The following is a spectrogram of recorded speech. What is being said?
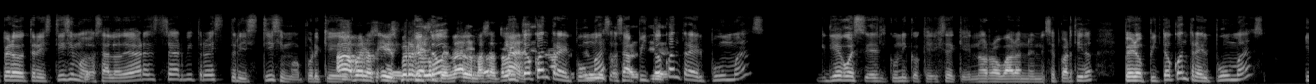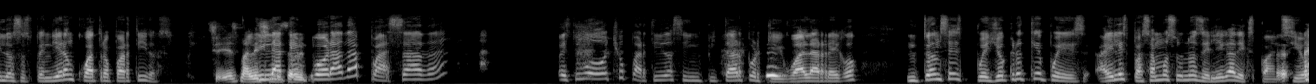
pero tristísimo, o sea, lo de ese árbitro es tristísimo, porque... Ah, bueno, y después regaló un penal al Mazatlán. Pitó contra el Pumas, o sea, pitó contra el Pumas, Diego es el único que dice que no robaron en ese partido, pero pitó contra el Pumas y lo suspendieron cuatro partidos. Sí, es malísimo. Y la temporada pasada estuvo ocho partidos sin pitar porque igual arregó. Entonces, pues yo creo que pues ahí les pasamos unos de liga de expansión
